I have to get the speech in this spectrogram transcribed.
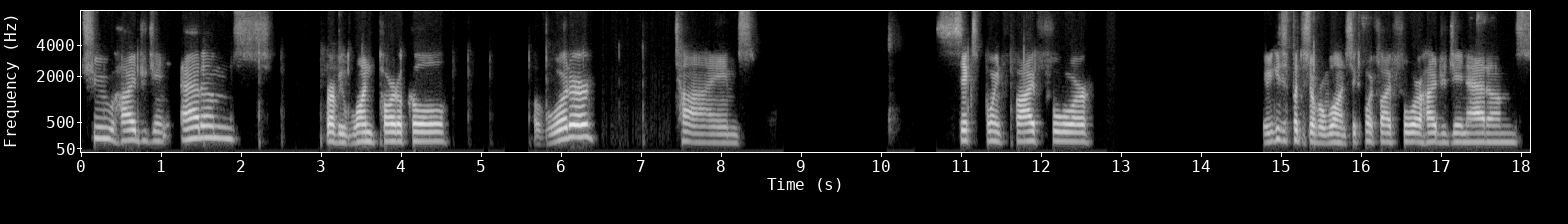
two hydrogen atoms for every one particle of water times 6.54. You can just put this over one, 6.54 hydrogen atoms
